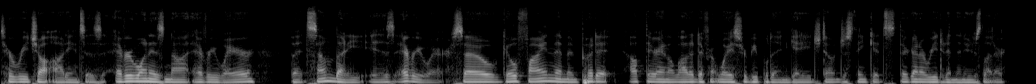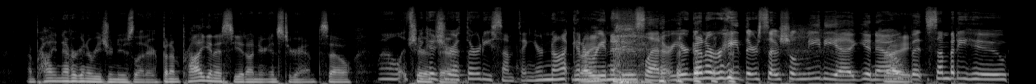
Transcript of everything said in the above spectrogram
to reach all audiences. Everyone is not everywhere but somebody is everywhere. So go find them and put it out there in a lot of different ways for people to engage. Don't just think it's they're going to read it in the newsletter. I'm probably never going to read your newsletter, but I'm probably going to see it on your Instagram. So well, it's because it you're a 30 something. You're not going right? to read a newsletter. you're going to read their social media, you know. Right. But somebody who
